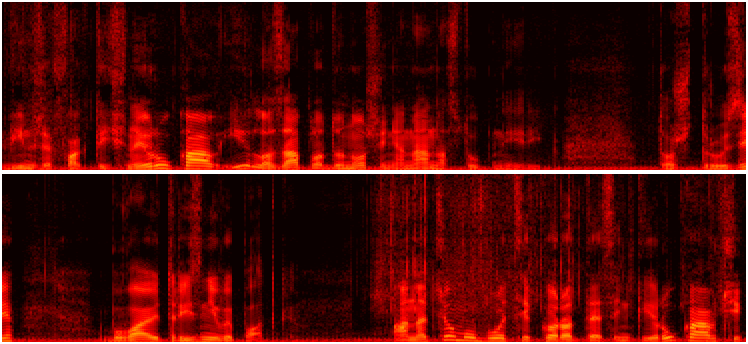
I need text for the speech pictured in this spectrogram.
він же фактичний рукав і лоза плодоношення на наступний рік. Тож, друзі, бувають різні випадки. А на цьому боці коротесенький рукавчик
